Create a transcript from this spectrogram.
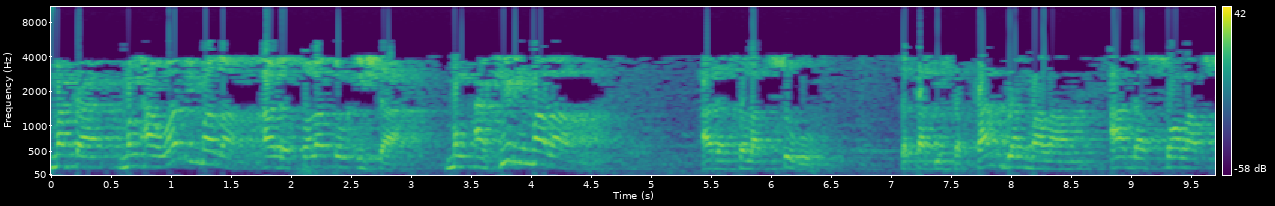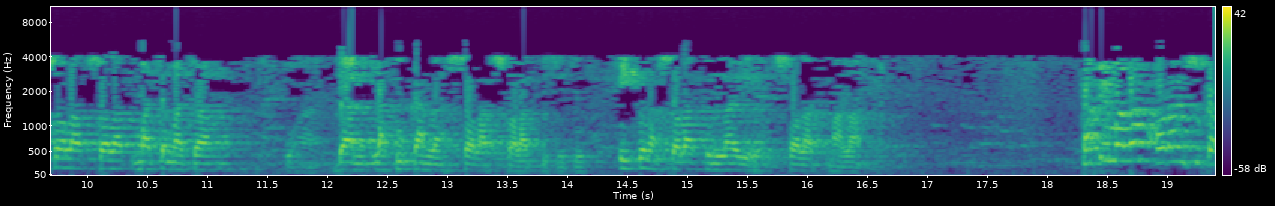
Maka mengawali malam ada salatul Isya, mengakhiri malam ada salat subuh. Tetapi sepanjang malam ada salat-salat-salat macam-macam dan lakukanlah salat-salat di situ. Itulah salatul lail, salat malam. Tapi malam orang suka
